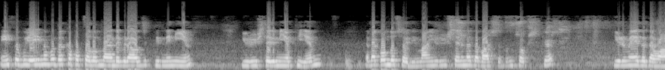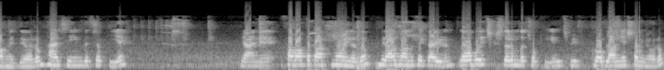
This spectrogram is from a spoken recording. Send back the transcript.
Neyse bu yayını burada kapatalım. Ben de birazcık dinleneyim. Yürüyüşlerimi yapayım. E bak onu da söyleyeyim. Ben yürüyüşlerime de başladım çok şükür. Yürümeye de devam ediyorum. Her şeyim de çok iyi. Yani sabah da kalktım oynadım. Birazdan da tekrar yürüdüm. Lavaboya çıkışlarım da çok iyi. Hiçbir problem yaşamıyorum.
